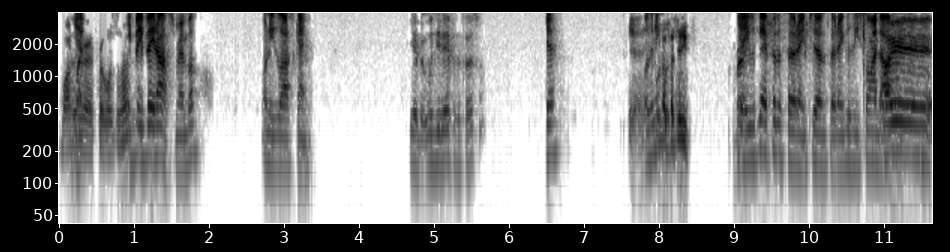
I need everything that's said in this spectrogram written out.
one Yeah. Europa, wasn't He it? beat beat us, remember? On his last game. Yeah, but was he there for the first one? Yeah. Wasn't he? Oh, but he, Yeah, he was there for the 13, 2013 because he signed up. Oh, after. yeah, yeah,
